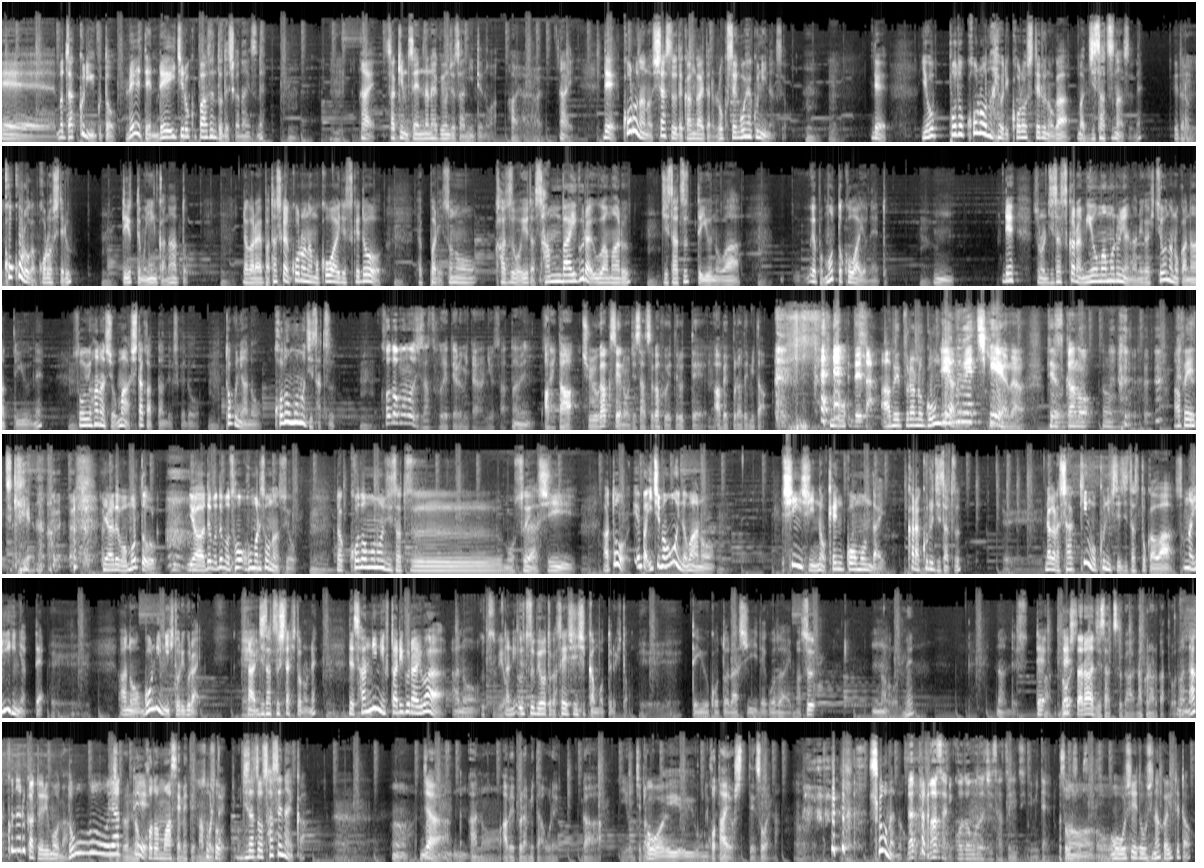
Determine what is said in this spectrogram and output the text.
えー、まあ、ざっくりいくと0.016%でしかないんですね。はい。さっきの1743人っていうのは。はいはいはい。はい。で、コロナの死者数で考えたら6500人なんですよ。うん。で、よっぽどコロナより殺してるのが、まあ、自殺なんですよね。言ったら、心が殺してるって言ってもいいんかなと。だからやっぱ確かにコロナも怖いですけど、やっぱりその数を言うたら3倍ぐらい上回る自殺っていうのは、やっぱもっと怖いよね、と。うん。で、その自殺から身を守るには何が必要なのかなっていうね、そういう話をまあしたかったんですけど、特にあの、子供の自殺。子供の自殺増えてるみたいなニュースあったね。あった。中学生の自殺が増えてるって、アベプラで見た。出た。アベプラのゴンゲやな。NHK やな。手塚の。うん。アベ HK やな。いや、でももっと、いや、でも、でも、そほんまにそうなんですよ。うん。だから子供の自殺もそうやし、あと、やっぱ一番多いのは、あの、心身の健康問題から来る自殺。へだから借金を苦にして自殺とかは、そんないい日にやって。え。あの、5人に1人ぐらい。あ自殺した人のね。で、3人に2人ぐらいは、あの、うつ病何うつ病とか精神疾患持ってる人。っていうことらしいでございます。うんなるほどね。なんですって。あどうしたら自殺がなくなるかってことでまあ、なくなるかというよりも、どうやって、自分の子供はせめて守りたいってこ、とう自殺をさせないか。うん。じゃうんあ、あの、アベプラ見た俺が一番おいいよいいよお願い答えを知ってそうやな。そうなの？だってまさに子供の自殺について見たいの。そうそうそう。教えてほしい。なんか言ってた？うん。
